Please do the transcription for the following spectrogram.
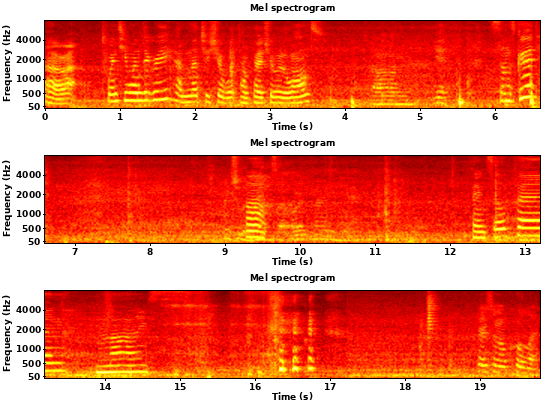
Alright, 21 degree. I'm not too sure what temperature we want. Um, yeah. Sounds good. Make sure the Ah. vents are open. Yeah. Fence open. Nice. Personal cooler.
